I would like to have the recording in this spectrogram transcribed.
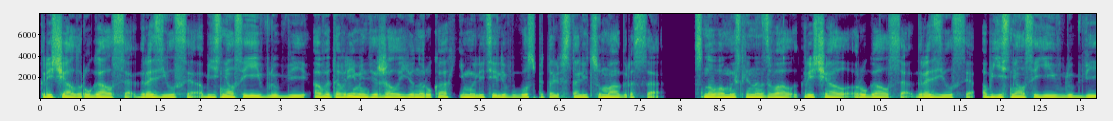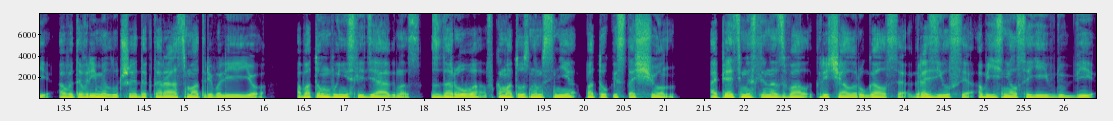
кричал, ругался, грозился, объяснялся ей в любви, а в это время держал ее на руках, и мы летели в госпиталь в столицу Магроса. Снова мысленно звал, кричал, ругался, грозился, объяснялся ей в любви, а в это время лучшие доктора осматривали ее, а потом вынесли диагноз «Здорово, в коматозном сне, поток истощен». Опять мысленно звал, кричал, ругался, грозился, объяснялся ей в любви,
